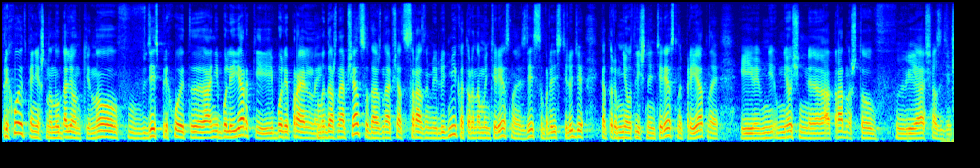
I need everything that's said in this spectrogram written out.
приходят, конечно, на удаленке, но здесь приходят, э, они более яркие и более правильные. Мы должны общаться, должны общаться с разными людьми, которые нам интересны. Здесь собрались те люди, которые мне вот лично интересны, приятны, и мне, мне очень э, отрадно, что я сейчас здесь.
